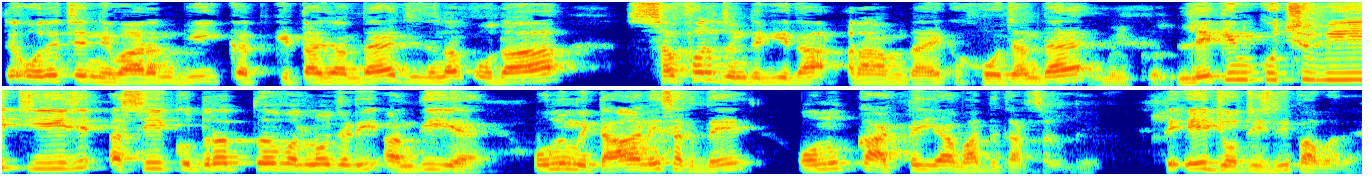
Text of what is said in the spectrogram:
ਤੇ ਉਹਦੇ ਚ ਨਿਵਾਰਨ ਵੀ ਕੀਤਾ ਜਾਂਦਾ ਹੈ ਜਿਹਦੇ ਨਾਲ ਉਹਦਾ ਸਫਰ ਜ਼ਿੰਦਗੀ ਦਾ ਆਰਾਮਦਾਇਕ ਹੋ ਜਾਂਦਾ ਹੈ। ਲੇਕਿਨ ਕੁਝ ਵੀ ਚੀਜ਼ ਅਸੀਂ ਕੁਦਰਤ ਵੱਲੋਂ ਜਿਹੜੀ ਆਂਦੀ ਹੈ ਉਹਨੂੰ ਮਿਟਾ ਨਹੀਂ ਸਕਦੇ ਉਹਨੂੰ ਘੱਟ ਜਾਂ ਵੱਧ ਕਰ ਸਕਦੇ। ਤੇ ਇਹ ਜੋਤਿਸ਼ ਦੀ ਪਾਵਰ ਹੈ।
